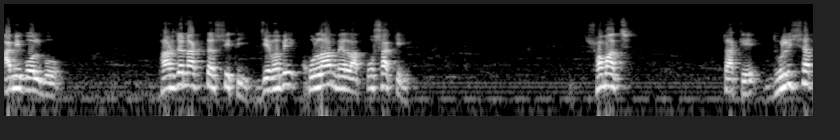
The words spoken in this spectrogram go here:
আমি বলব, ফারজান আক্তার স্মৃতি যেভাবে খোলামেলা পোশাকে সমাজটাকে ধূলিসাৎ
